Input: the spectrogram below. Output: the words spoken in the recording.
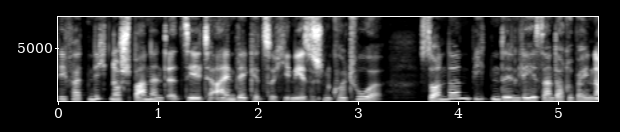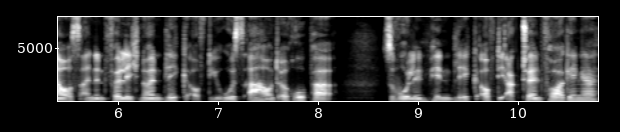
liefert nicht nur spannend erzählte Einblicke zur chinesischen Kultur, sondern bieten den Lesern darüber hinaus einen völlig neuen Blick auf die USA und Europa, sowohl im Hinblick auf die aktuellen Vorgänge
